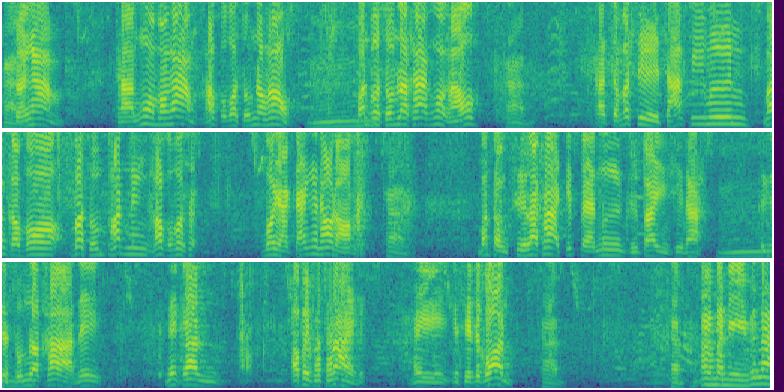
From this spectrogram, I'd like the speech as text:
ครับ สวยงาม ถ้างัวบ่งาม เขาก็ผสมน้ำเฮาอืมันผสมราคางัวเขาครับอาจจะมาซื้อสามสี่หมื่นมันก็บ่ผสมพันหนึ่งเขาก็บ่สบ่อยากจ่ายเงินเท่าดอก ครับมันต้องซื้อราคาเจ็ดแปดหมื่นถึงไปอย่างนี้นะอืมถึงจะสมราคาในในการเอาไปพัฒนาให้เกษตรกร ครับ ครับอ่ามันนี่เวลา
